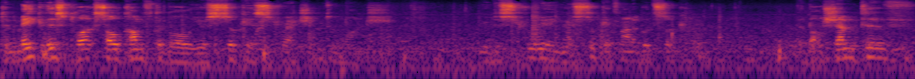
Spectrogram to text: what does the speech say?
To make this soul comfortable, your sukkah is stretching too much. You're destroying your sukkah. It's not a good sukkah. The Baal Shem Tov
